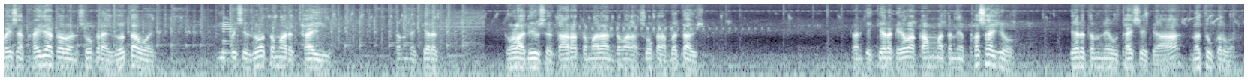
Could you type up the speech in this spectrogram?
પૈસા ખાઈજા કરો અને છોકરા જોતા હોય એ પછી જો તમારે થાય તમને ક્યારેક ધોળા દિવસે તારા, તમારા અને તમારા છોકરા બતાવશે. કારણ કે ક્યારેક એવા કામમાં તમે ફસાશો, ત્યારે તમને એવું થાય છે કે આ નહોતું કરવાનું.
